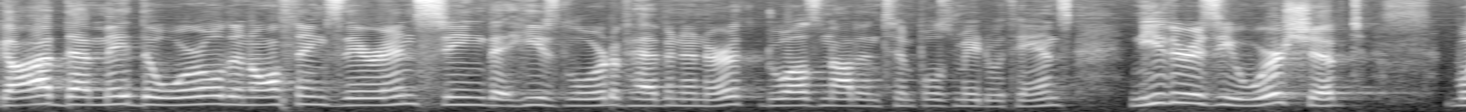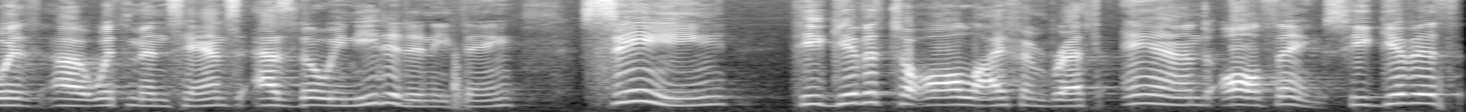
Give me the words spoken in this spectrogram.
God that made the world and all things therein, seeing that he is Lord of heaven and earth, dwells not in temples made with hands, neither is he worshipped with, uh, with men's hands as though he needed anything, seeing he giveth to all life and breath and all things. He giveth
